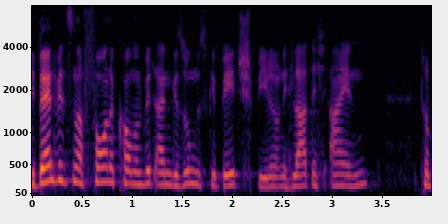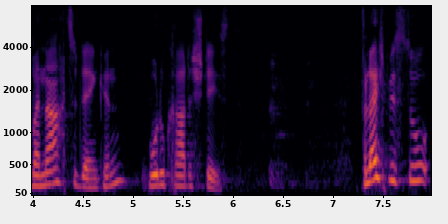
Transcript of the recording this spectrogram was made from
Die Band wird jetzt nach vorne kommen und wird ein gesungenes Gebet spielen und ich lade dich ein, darüber nachzudenken, wo du gerade stehst. Vielleicht bist du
